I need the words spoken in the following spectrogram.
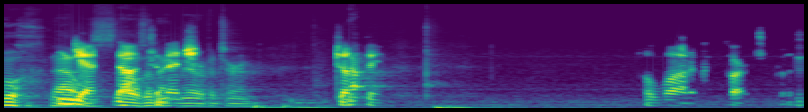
Whew, that Yeah, was that not was a nightmare mention- of a turn. Dumping a lot of good cards. But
